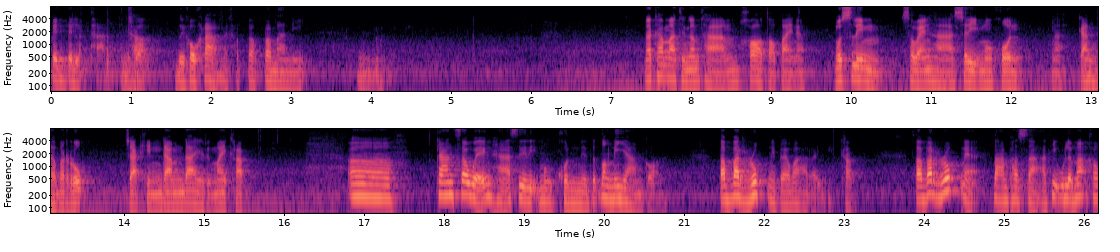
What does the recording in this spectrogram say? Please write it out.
เป็นเป็นหลักฐานอันนี้ครับ ก็โดยคร่าวๆนะครับก็ประมาณนี้ นะครับมาถึงคำถามข้อต่อไปนะมุสลิมแสวงหาสิริมงคลนะการตะบรุกจากหินดำได้หรือไม่ครับเอ่อการแสวงหาสิริมงคลเนี่ยจะต้องนิยามก่อนตะบัรรุกนี่แปลว่าอะไรครับตะบัรรุกเนี่ยตามภาษาที่อุลามะเขา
